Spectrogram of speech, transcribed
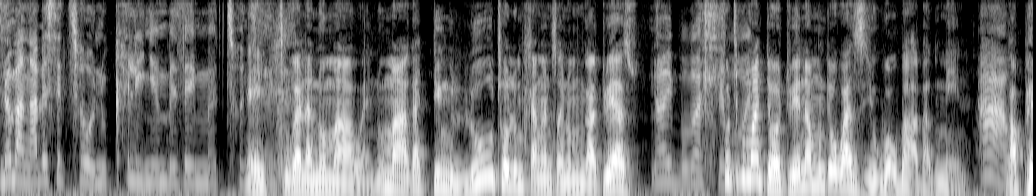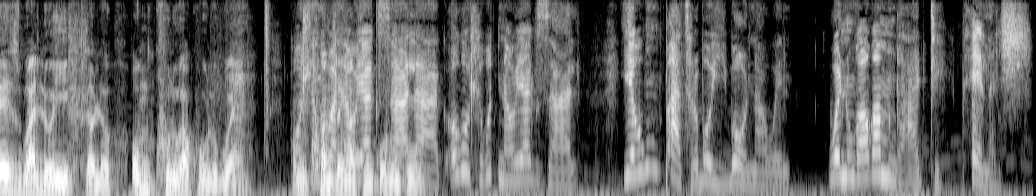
Noma ngabe sekuthiwa wena ukhalinye embeze imathonsi hey hlukana noma wena. Uma akadingi lutho olumhlanganisa nomngadi uyezwa? Hayi bo kahle futhi kumadoda uyena umuntu okwaziyo ukuba ubaba kumina. Ngaphezulu kwalo ihlolo omkhulu kakhulu kuwena. Ngoba umkhonze ngathi uNkulunkulu. okuhle ukuthi nawe uyakuzala. Yeke ukumpatha lobo yibona wena. Wena ungakwamngadi phela nje.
